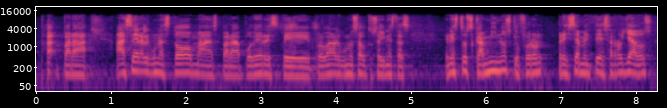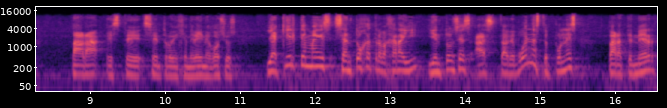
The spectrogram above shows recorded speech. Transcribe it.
para hacer algunas tomas, para poder este, probar algunos autos ahí en, estas, en estos caminos que fueron precisamente desarrollados para este centro de ingeniería y negocios. Y aquí el tema es, se antoja trabajar ahí y entonces hasta de buenas te pones para tener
